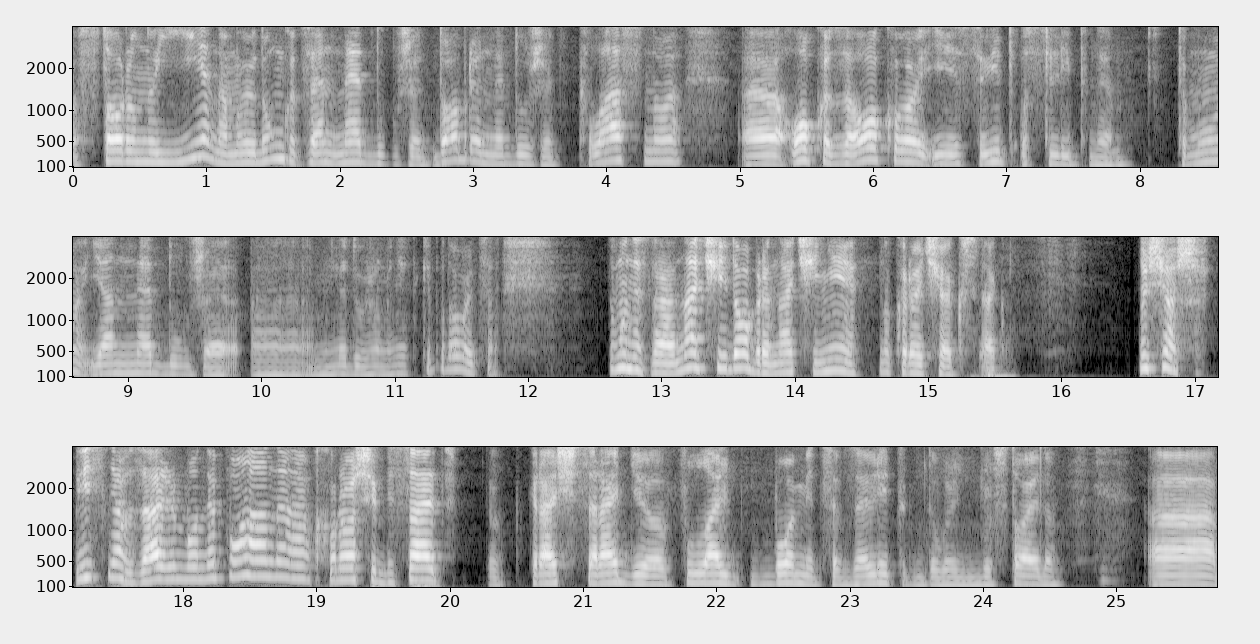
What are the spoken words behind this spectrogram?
в сторону її, на мою думку, це не дуже добре, не дуже класно. Е, око за око і світ осліпне. Тому я не дуже, не дуже мені таке подобається. Тому не знаю, наче й добре, наче ні. Ну, коротше, якось так. Ну що ж, пісня в зальму непогана, хороший бісайд. Краще середньо в фул альбомі це взагалі так доволі достойно. А,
